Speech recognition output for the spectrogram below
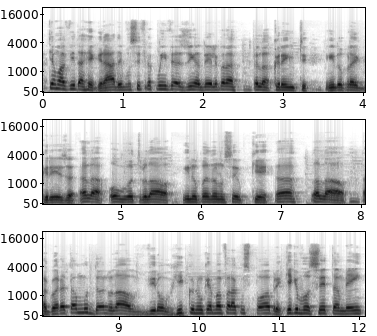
tem uma vida regrada e você fica com invejinha dele, olha lá, crente, indo pra igreja, olha lá, ou o outro lá, ó, indo pra não sei o que, ah, olha lá, ó, agora tá mudando lá, ó, virou rico e não quer mais falar com os pobres. Que, que você também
